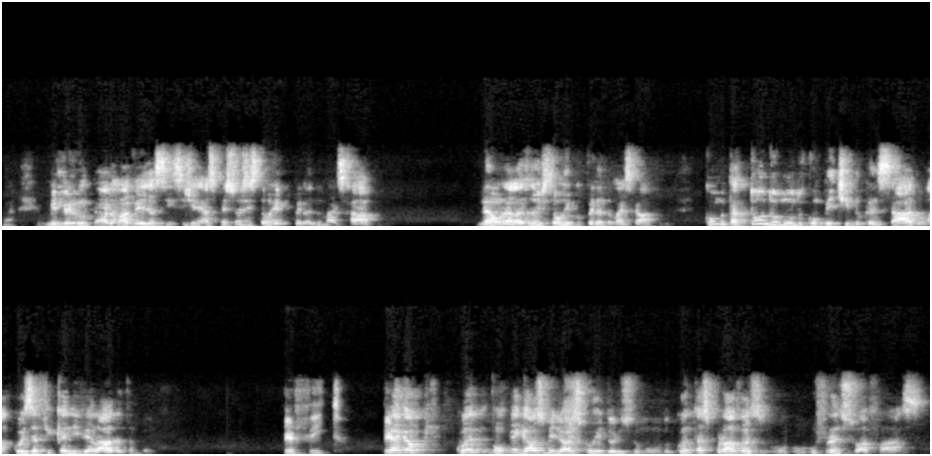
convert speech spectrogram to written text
né? Me perguntaram uma vez assim, "Sidney, as pessoas estão recuperando mais rápido? Não, elas não estão recuperando mais rápido. Como está todo mundo competindo cansado, a coisa fica nivelada também. Perfeito. Pega, o- quant- vamos pegar os melhores corredores do mundo. Quantas provas o, o, o François faz?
